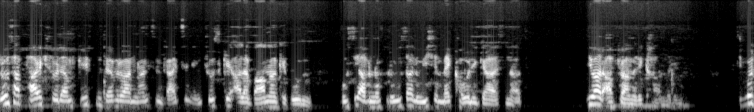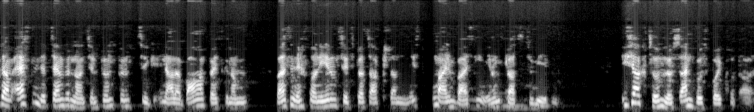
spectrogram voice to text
Rosa Parks wurde am 4. Februar 1913 in Tuskegee, Alabama geboren, wo sie aber noch Rosa Louise McCauley geheißen hat. Sie war Afroamerikanerin. Sie wurde am 1. Dezember 1955 in Alabama festgenommen, weil sie nicht von ihrem Sitzplatz abgestanden ist, um einem Weißen ihren Platz zu geben. Diese Aktion löste einen Busboykott aus.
